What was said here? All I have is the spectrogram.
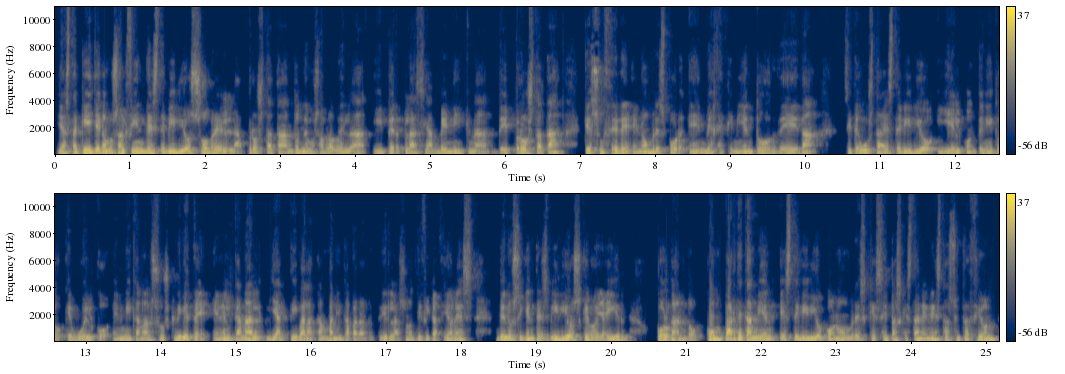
Y hasta aquí llegamos al fin de este vídeo sobre la próstata, donde hemos hablado de la hiperplasia benigna de próstata que sucede en hombres por envejecimiento de edad. Si te gusta este vídeo y el contenido que vuelco en mi canal, suscríbete en el canal y activa la campanita para recibir las notificaciones de los siguientes vídeos que voy a ir colgando. Comparte también este vídeo con hombres que sepas que están en esta situación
